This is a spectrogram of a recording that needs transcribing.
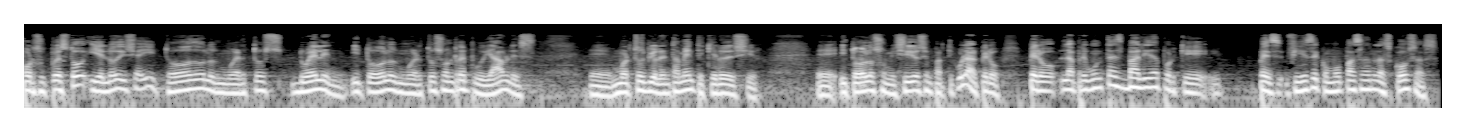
Por supuesto, y él lo dice ahí, todos los muertos duelen y todos los muertos son repudiables, eh, muertos violentamente, quiero decir, eh, y todos los homicidios en particular. Pero, pero la pregunta es válida porque, pues, fíjese cómo pasan las cosas.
